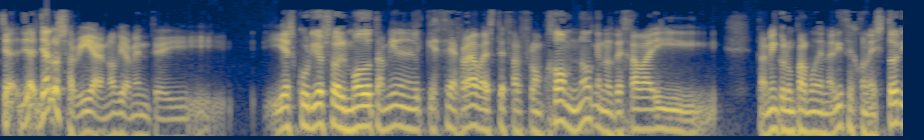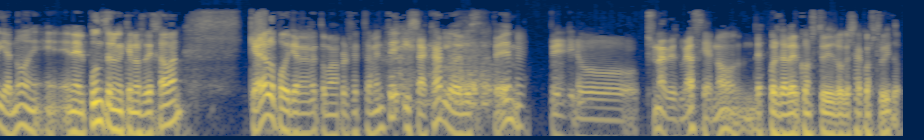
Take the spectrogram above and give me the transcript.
ya, ya, ya, lo sabían, obviamente, y, y es curioso el modo también en el que cerraba este Far From Home, ¿no? Que nos dejaba ahí también con un palmo de narices con la historia, ¿no? En, el punto en el que nos dejaban, que ahora lo podrían retomar perfectamente y sacarlo del UCM. Pero es una desgracia, ¿no? Después de haber construido lo que se ha construido.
